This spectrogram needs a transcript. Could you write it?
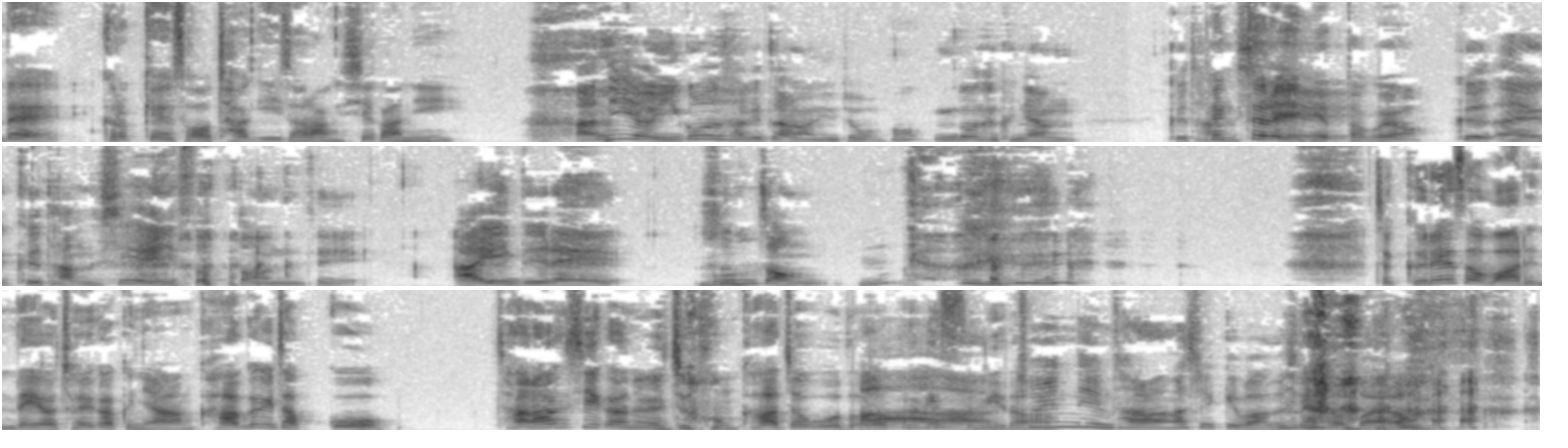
네. 그렇게 해서 자기 자랑 시간이 아니에요. 이거는 자기 자랑 아니죠. 어? 이거는 그냥 그 당시에 팩트를 얘기했다고요? 그, 네, 그 당시에 있었던 이제 아이들의 뭐. 순정. 저 그래서 말인데요. 저희가 그냥 각을 잡고 자랑 시간을 좀 가져보도록 하겠습니다. 초이님 자랑하실 게 많으신가 봐요.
